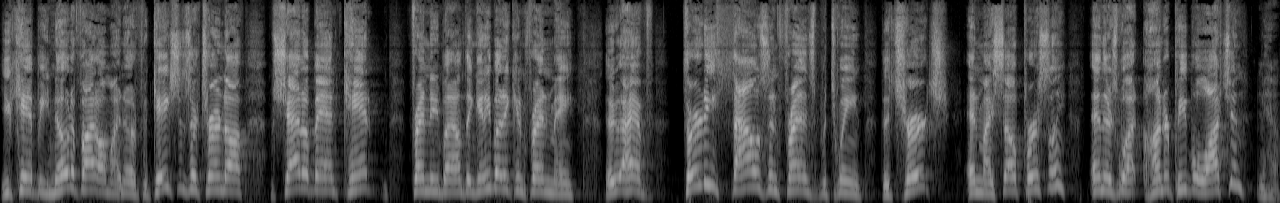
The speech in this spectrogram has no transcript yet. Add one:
You can't be notified. All my notifications are turned off. shadow banned. Can't friend anybody. I don't think anybody can friend me. I have 30,000 friends between the church and myself personally. And there's what, 100 people watching? Yeah.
